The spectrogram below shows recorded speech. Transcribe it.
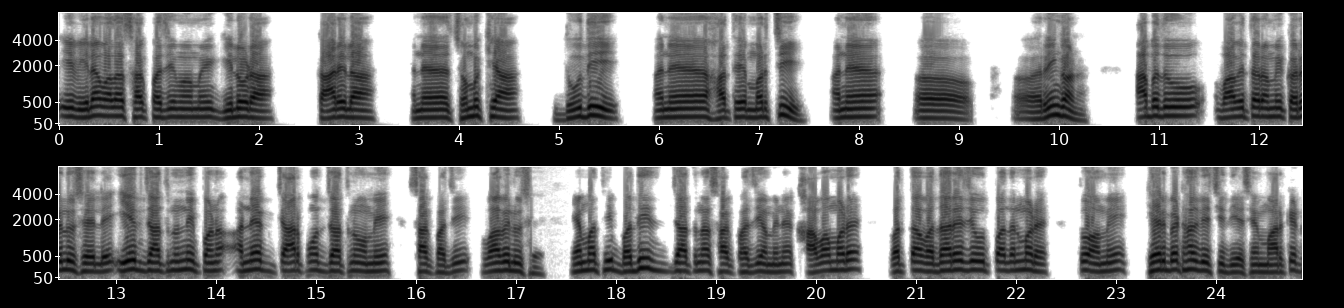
એ વેલાવાળા શાકભાજીમાં અમે ગિલોડા, કારેલા અને ચમખ્યા દૂધી અને હાથે મરચી અને રીંગણ. આ બધું વાવેતર અમે કરેલું છે એટલે એક જાતનું નહીં, પણ અનેક ચાર પાંચ જાતનું અમે શાકભાજી વાવેલું છે. એમાંથી બધી જ જાતના શાકભાજી અમને ખાવા મળે વધતા વધારે જે ઉત્પાદન મળે, તો અમે ઘેર બેઠા વેચી દઈએ છીએ, માર્કેટ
